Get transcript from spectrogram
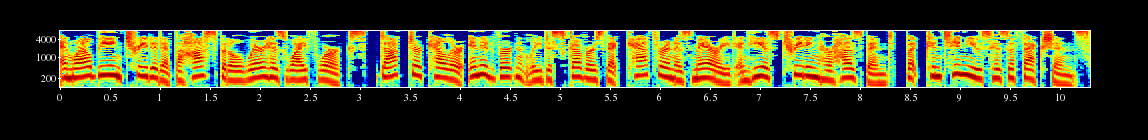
and while being treated at the hospital where his wife works, Dr. Keller inadvertently discovers that Catherine is married and he is treating her husband, but continues his affections.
